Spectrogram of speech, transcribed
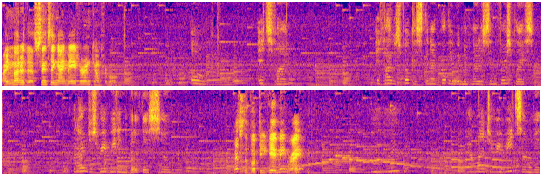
I mutter this, sensing I made her uncomfortable. Oh, it's fine. If I was focused, then I probably wouldn't have noticed in the first place. But I'm just rereading a bit of this, so. That's the book that you gave me, right? Wanted to reread some of it.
